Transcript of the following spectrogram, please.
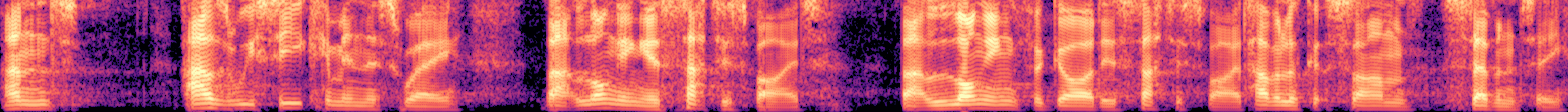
And as we seek Him in this way, that longing is satisfied. That longing for God is satisfied. Have a look at Psalm 70.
